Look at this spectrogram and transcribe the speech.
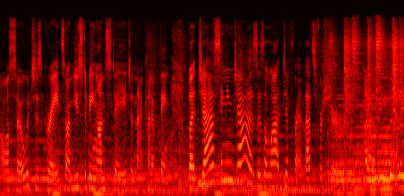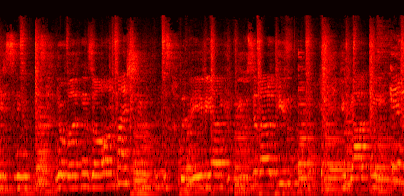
also, which is great. So I'm used to being on stage and that kind of thing. But jazz, singing jazz, is a lot different. That's for sure. But baby, I'm confused about you. You got me in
